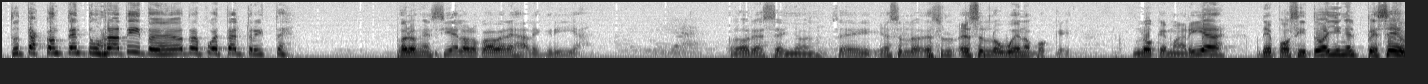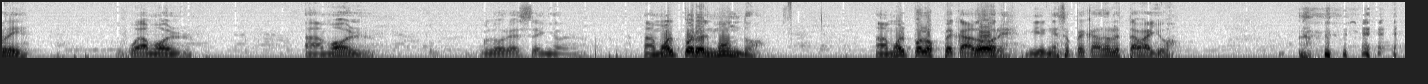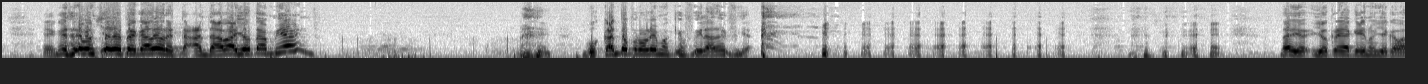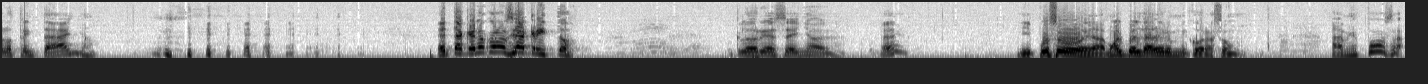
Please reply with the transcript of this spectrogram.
Tú estás contento un ratito y otro puede estar triste. Pero en el cielo lo que va a haber es alegría. Gloria al Señor. Sí, eso es, lo, eso, es lo bueno porque lo que María depositó allí en el pesebre fue amor. Amor. Gloria al Señor. Amor por el mundo. Amor por los pecadores. Y en esos pecadores estaba yo. en ese bonche de pecadores andaba yo también. Buscando problemas aquí en Filadelfia. yo, yo, creía que yo no llegaba a los 30 años. Hasta que no conocía a Cristo. Gloria al Señor. ¿Eh? Y puso el amor verdadero en mi corazón. A mi esposa.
